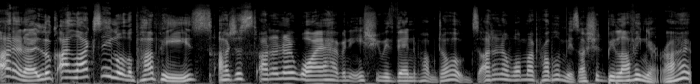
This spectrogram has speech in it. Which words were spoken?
I don't know. Look, I like seeing all the puppies. I just, I don't know why I have an issue with Vanderpump Dogs. I don't know what my problem is. I should be loving it, right?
